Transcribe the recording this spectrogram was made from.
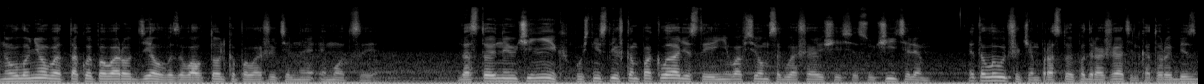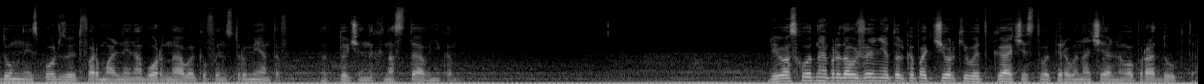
но у Лунёва такой поворот дел вызывал только положительные эмоции. Достойный ученик, пусть не слишком покладистый и не во всем соглашающийся с учителем, это лучше, чем простой подражатель, который бездумно использует формальный набор навыков и инструментов, отточенных наставником. Превосходное продолжение только подчеркивает качество первоначального продукта.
